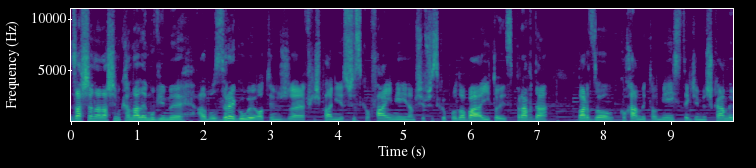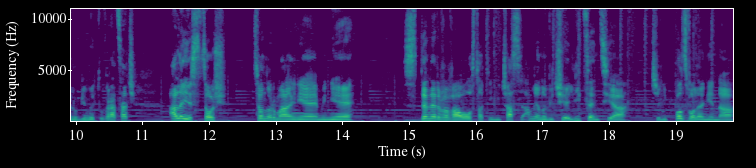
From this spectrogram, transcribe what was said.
Zawsze na naszym kanale mówimy albo z reguły o tym, że w Hiszpanii jest wszystko fajnie i nam się wszystko podoba i to jest prawda. Bardzo kochamy to miejsce, gdzie mieszkamy, lubimy tu wracać, ale jest coś, co normalnie mnie zdenerwowało ostatnimi czasy, a mianowicie licencja, czyli pozwolenie na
